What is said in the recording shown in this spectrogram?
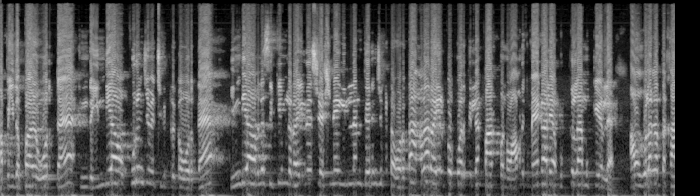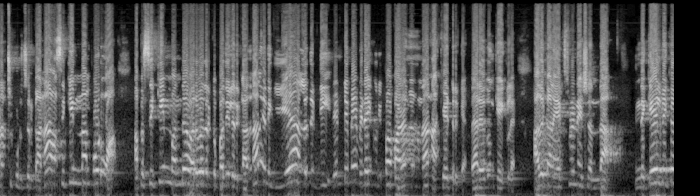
அப்ப இத ஒருத்தன் இந்த இந்தியாவை புரிஞ்சு வச்சுக்கிட்டு இருக்க ஒருத்தன் இந்தியாவில சிக்கிம்ல ரயில்வே ஸ்டேஷனே இல்லைன்னு தெரிஞ்சுக்கிட்ட ஒருத்தன் அங்கதான் ரயில் போக்குவரத்து இல்லைன்னு மார்க் பண்ணுவான். அவனுக்கு மேகாலயா புக் எல்லாம் முக்கியம் இல்ல. அவன் உலகத்தை கரைச்சு குடிச்சிருக்கானா அவன் சிக்கிம் தான் போடுவான். அப்ப சிக்கிம் வந்து வருவதற்கு பதில் இருக்கு. அதனால எனக்கு ஏ அல்லது டி ரெண்டுமே விடை குறிப்பா வழங்கணும்னா நான் கேட்டிருக்கேன். வேற எதுவும் கேட்கல அதுக்கான எக்ஸ்பிளனேஷன் தான். இந்த கேள்விக்கு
